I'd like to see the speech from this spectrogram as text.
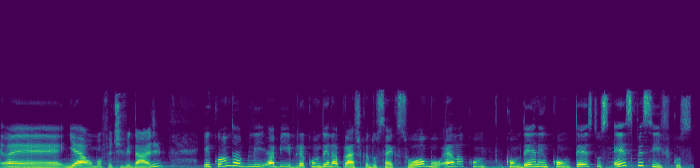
é, e a homofetividade. E quando a Bíblia condena a prática do sexo homo, ela condena em contextos específicos,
